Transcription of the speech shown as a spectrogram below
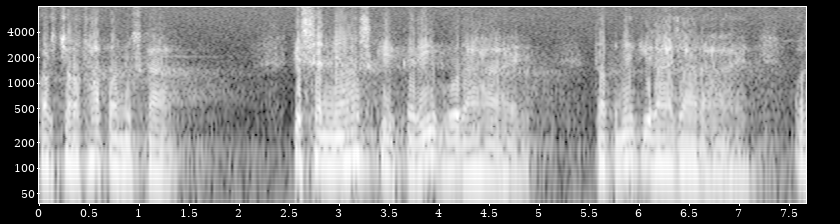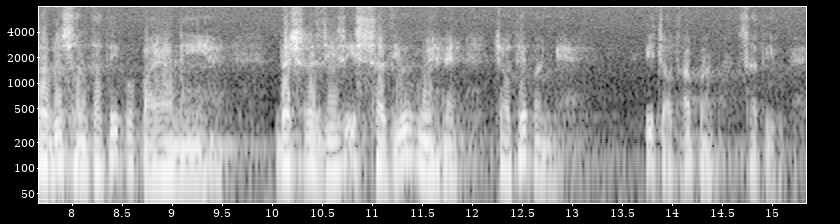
और चौथापन उसका कि सन्यास के करीब हो रहा है, तपने की राह जा रहा है और अभी संतति को पाया नहीं है। दशरथ जी इस सतयुग में है चौथेपन में है। ये चौथापन सतयुग है।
